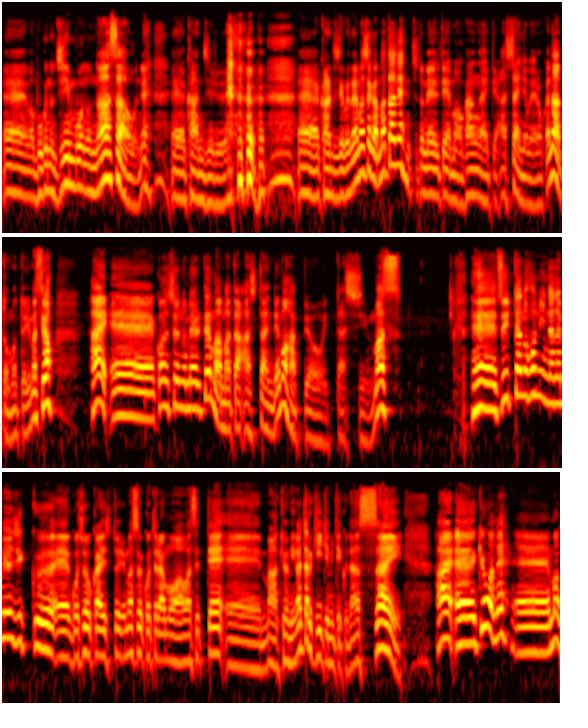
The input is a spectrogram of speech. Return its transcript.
えーまあ、僕の人望のなさをね、えー、感じる。えー、感じでございましたがまたねちょっとメールテーマを考えて明日にでもやろうかなと思っておりますよ。はい、えー、今週のメールテーマはまた明日にでも発表いたします。えー、ツイッターの方にナナミュージック、えー、ご紹介しております。こちらも合わせて、えー、まあ、興味があったら聞いてみてください。はい、えー、今日はね、えー、まあ、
